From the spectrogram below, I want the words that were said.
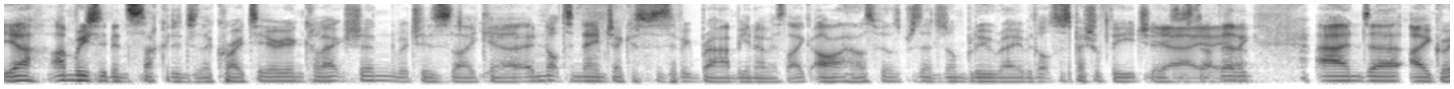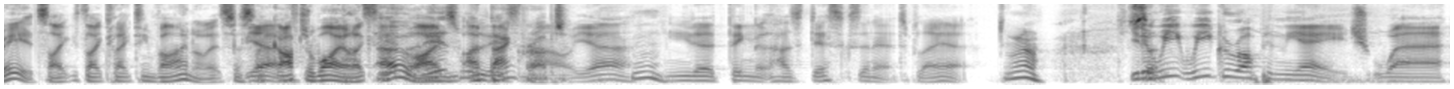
Yeah, I'm recently been suckered into the Criterion collection, which is like, Yeah. uh, and not to name check a specific brand, but you know, it's like art house films presented on Blu-ray with lots of special features Yeah, and stuff. yeah, like- And uh, I agree, it's like it's like collecting vinyl. It's just like after a while, you're like, it, oh, I'm, I'm bankrupt. Yeah, you need a thing that has discs in it to play it. Yeah. You So- know, we, we grew up in the age where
